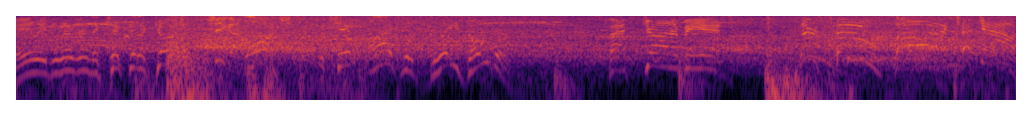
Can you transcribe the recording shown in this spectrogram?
Bayley delivering the kick to the gut. She got launched. The champ's eyes look glazed over. That's gotta be it. There's two. Oh, and a kick out.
